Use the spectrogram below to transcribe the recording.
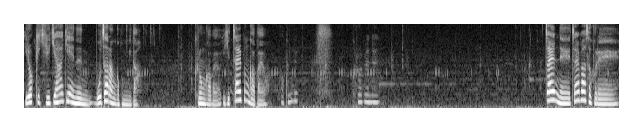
이렇게 길게 하기에는 모자란가 봅니다. 그런가 봐요. 이게 짧은가 봐요. 아, 근데, 그러면은. 짧네. 짧아서 그래.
